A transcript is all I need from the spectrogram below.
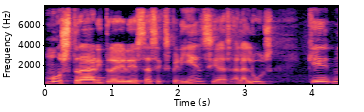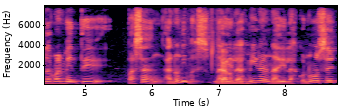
mostrar y traer esas experiencias a la luz que normalmente pasan anónimas. Nadie las mira, nadie las conoce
